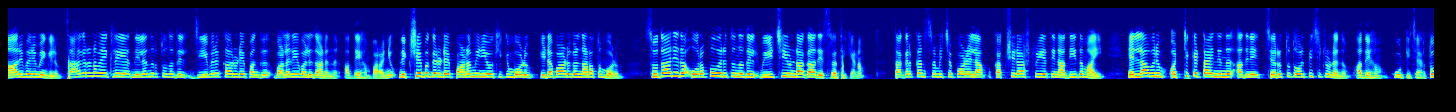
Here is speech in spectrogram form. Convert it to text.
മാറിവരുമെങ്കിലും സഹകരണ മേഖലയെ നിലനിർത്തുന്നതിൽ ജീവനക്കാരുടെ പങ്ക് വളരെ വലുതാണെന്ന് അദ്ദേഹം പറഞ്ഞു. നിക്ഷേപകരുടെ പണം വിനിയോഗിക്കുമ്പോഴും ഇടപാടുകൾ നടത്തുമ്പോഴും സുതാര്യത ഉറപ്പുവരുത്തുന്നതിൽ വീഴ്ചയുണ്ടാകാതെ ശ്രദ്ധിക്കണം. തകർക്കാൻ ശ്രമിച്ചപ്പോഴെല്ലാം കക്ഷി രാഷ്ട്രീയത്തിനതീതമായി എല്ലാവരും ഒറ്റക്കെട്ടായി നിന്ന് അതിനെ ചെറുത്തു തോൽപ്പിച്ചിട്ടുണ്ടെന്നും അദ്ദേഹം കൂട്ടിച്ചേർത്തു.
